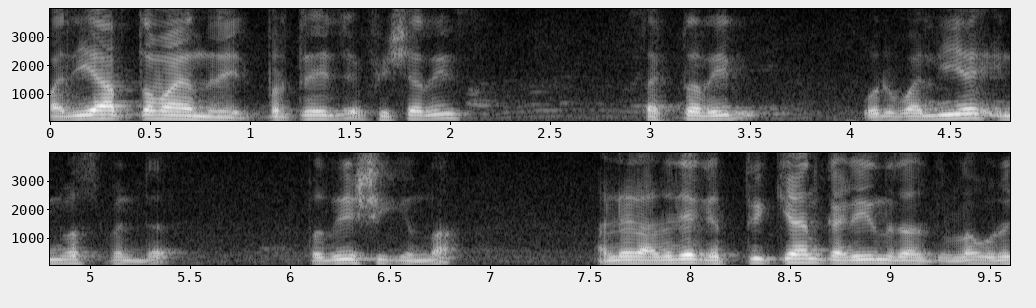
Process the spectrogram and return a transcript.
പര്യാപ്തമായ നിലയിൽ പ്രത്യേകിച്ച് ഫിഷറീസ് സെക്ടറിൽ ഒരു വലിയ ഇൻവെസ്റ്റ്മെന്റ് പ്രതീക്ഷിക്കുന്ന അല്ലെങ്കിൽ അതിലേക്ക് എത്തിക്കാൻ കഴിയുന്ന തരത്തിലുള്ള ഒരു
